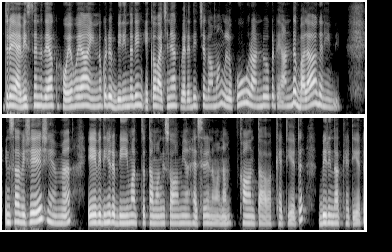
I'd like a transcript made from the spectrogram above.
ඒතර ඇවිස්සෙන දෙයක් හොය හොයා ඉන්නකොට බිරිඳගෙන් එක වචනයක් වැරදිච්ච ගමන් ලොකු රණ්ඩුවකට යන්න බලාගෙන ඉන්නේ. ඒ නිසා විශේෂයෙන්ම ඒ විදිහට බීමත්ව තමන්ගේ ස්වාමියා හැසිරෙනවා නම් කාන්තාවක් හැටියට බිරිඳක් හැටියට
